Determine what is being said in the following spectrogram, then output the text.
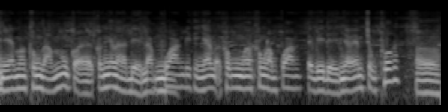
nhà em không dám có, có nghĩa là để làm quang đi thì nhà em lại không không làm quang. Tại vì để nhà em trồng thuốc ấy, à,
